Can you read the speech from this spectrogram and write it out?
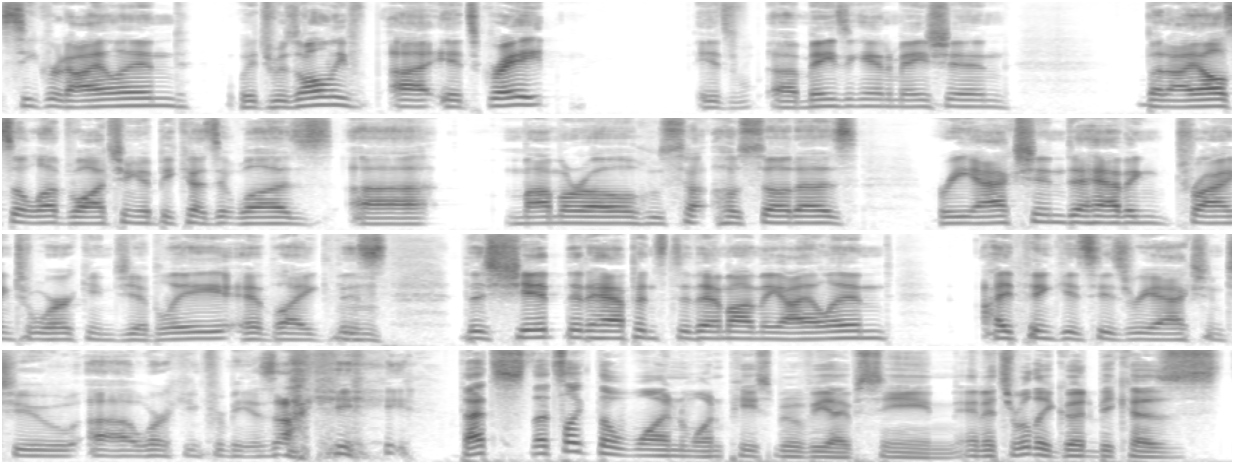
Secret Island, which was only uh, it's great. It's amazing animation, but I also loved watching it because it was uh, Mamoru Hos- Hosoda's reaction to having trying to work in Ghibli and like this the shit that happens to them on the island. I think is his reaction to uh, working for Miyazaki. That's that's like the one One Piece movie I've seen, and it's really good because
